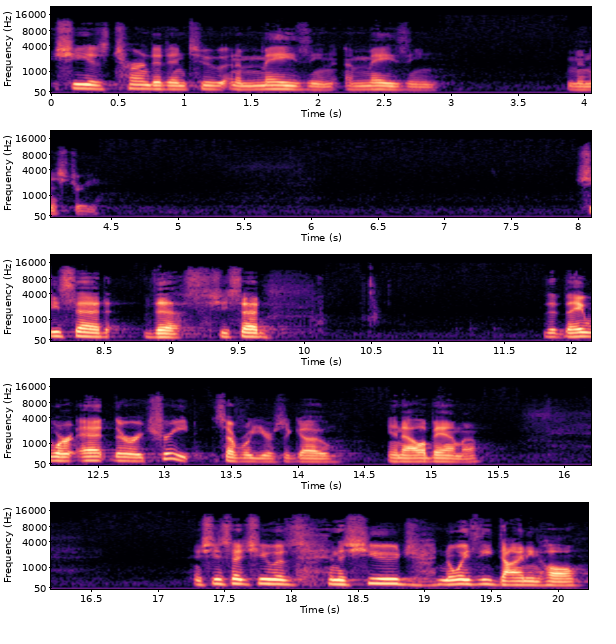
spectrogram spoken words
she has turned it into an amazing, amazing ministry. She said this. She said that they were at their retreat several years ago in Alabama and she said she was in this huge, noisy dining hall,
